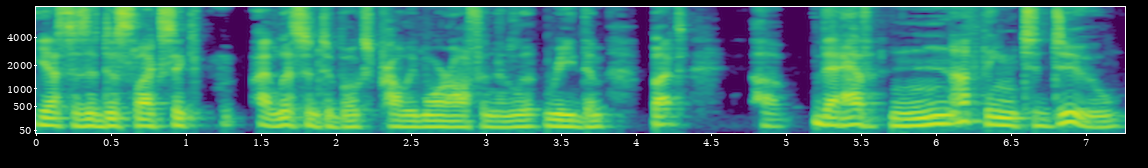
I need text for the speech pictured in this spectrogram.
yes, as a dyslexic, I listen to books probably more often than read them, but uh, that have nothing to do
